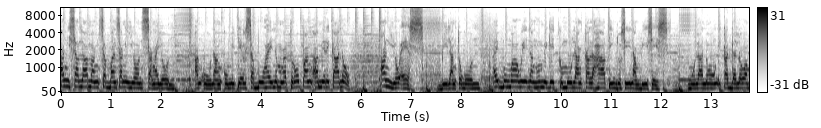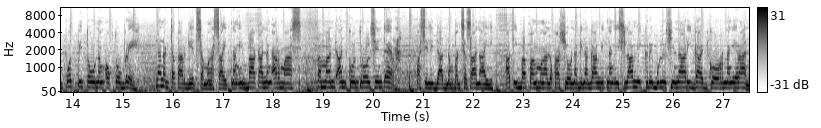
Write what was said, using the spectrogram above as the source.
ang isa lamang sa bansang iyon sa ngayon. Ang unang kumitil sa buhay ng mga tropang Amerikano, ang US bilang tugon ay bumawi ng humigit kumulang kalahating dosinang bisis mula noong ikadalawamputpito ng Oktobre na nagtatarget sa mga site ng imbakan ng armas, command and control center, pasilidad ng pagsasanay at iba pang mga lokasyon na ginagamit ng Islamic Revolutionary Guard Corps ng Iran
